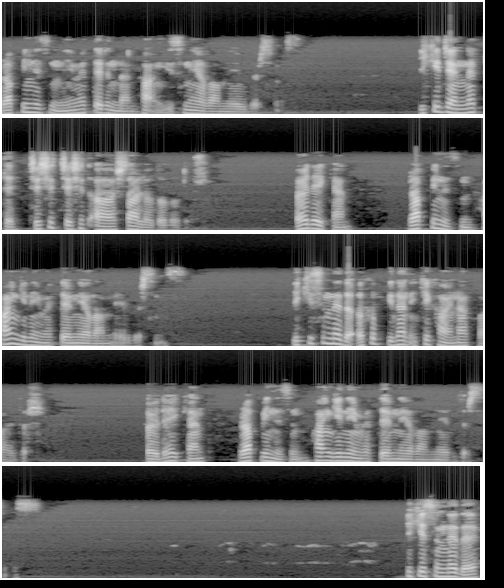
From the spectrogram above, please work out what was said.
Rabbinizin nimetlerinden hangisini yalanlayabilirsiniz? İki cennet de çeşit çeşit ağaçlarla doludur. Öyleyken Rabbinizin hangi nimetlerini yalanlayabilirsiniz? İkisinde de akıp giden iki kaynak vardır. Öyleyken Rabbinizin hangi nimetlerini yalanlayabilirsiniz? İkisinde de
